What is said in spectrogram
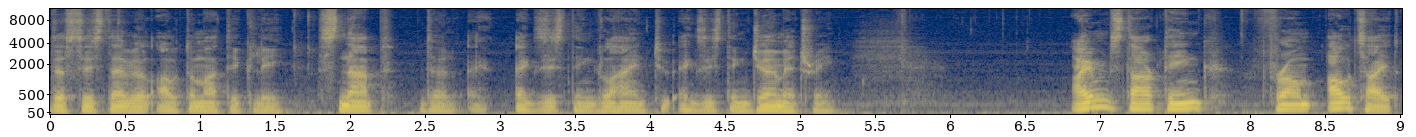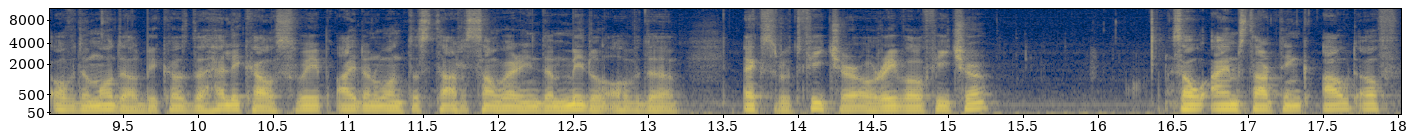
the system will automatically snap the existing line to existing geometry. I'm starting from outside of the model because the helical sweep I don't want to start somewhere in the middle of the extrude feature or revolve feature. So I'm starting out of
